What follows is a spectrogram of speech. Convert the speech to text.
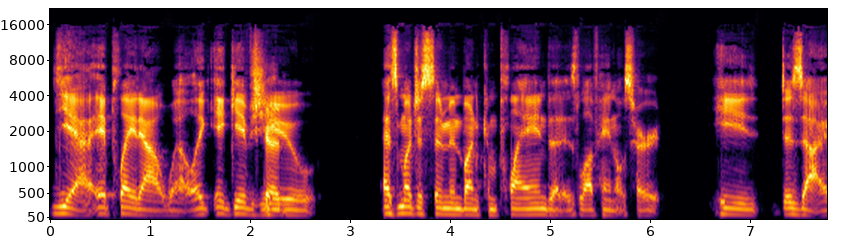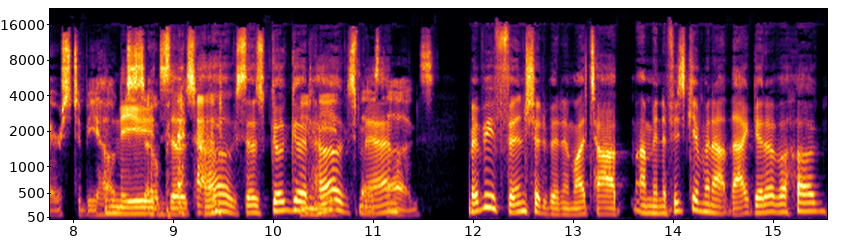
yeah, it played out well. It, it gives good. you as much as cinnamon bun complained that his love handles hurt. He desires to be hugged. Needs so those hugs, those good, good he hugs, man. Hugs. Maybe Finn should have been in my top. I mean, if he's giving out that good of a hug,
